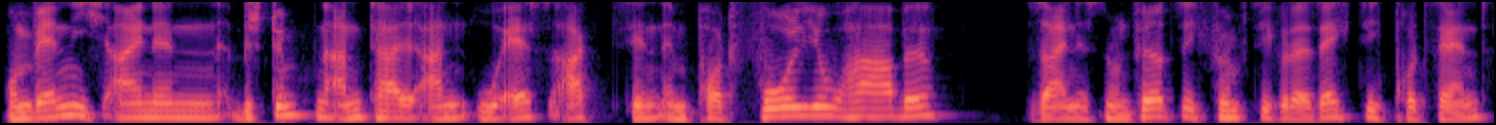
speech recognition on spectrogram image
Und wenn ich einen bestimmten Anteil an US-Aktien im Portfolio habe, seien es nun 40, 50 oder 60 Prozent,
